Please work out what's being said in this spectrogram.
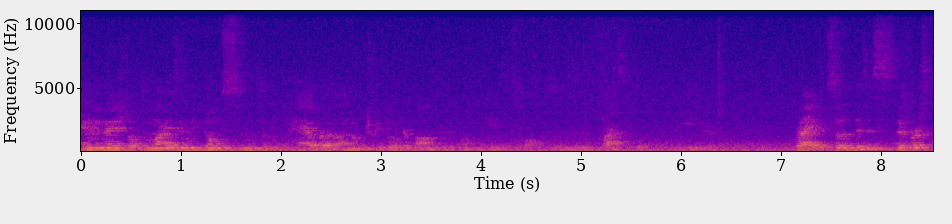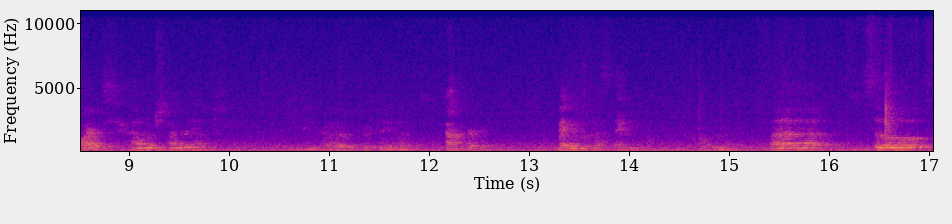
And we managed to optimize, and we don't seem to have a, a non-trivial upper bound for the quantum case as well. So this is a classical behavior. Right, so this is the first part. How much time do we have? You have 15 minutes. Ah, perfect. Maybe uh, so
